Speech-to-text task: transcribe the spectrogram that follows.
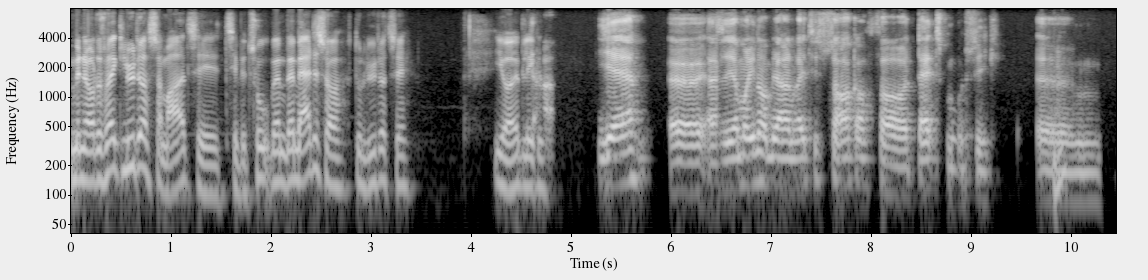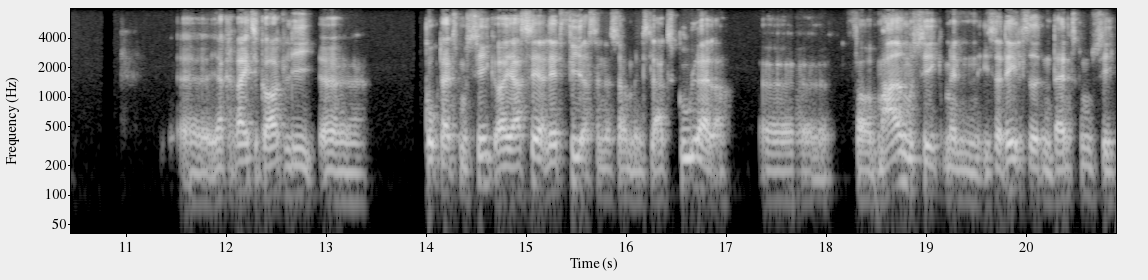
Men når du så ikke lytter så meget til TV2, hvem, hvem er det så, du lytter til i øjeblikket? Ja, ja øh, altså jeg må indrømme, at jeg er en rigtig sokker for dansk musik. Mm. Øh, øh, jeg kan rigtig godt lide øh, god dansk musik, og jeg ser lidt 80'erne som en slags guldalder øh, for meget musik, men i særdeleshed den danske musik.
